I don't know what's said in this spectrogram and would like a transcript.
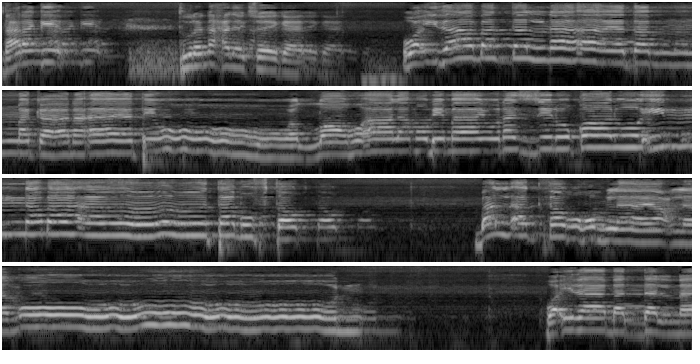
دارنگی تورا نحل ایک سوئے گئے وإذا بدلنا آية مكان آية والله أعلم بما ينزل قالوا إنما أنت مفتر بل أكثرهم لا يعلمون وإذا بدلنا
